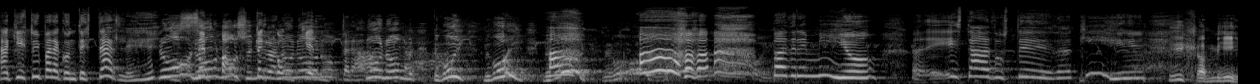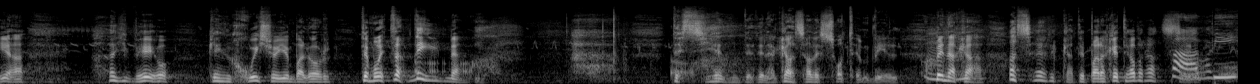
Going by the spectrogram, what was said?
aquí estoy para contestarle. ¿eh? No, no, no, señora, no, no, no. No, no, me, me voy, me voy, me voy, me voy. Ah, padre mío, ¿está usted aquí? Hija mía, ay veo que en juicio y en valor te muestras digna. Desciende de la casa de Sottenville. Ven acá, acércate para que te abrace. Papi.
